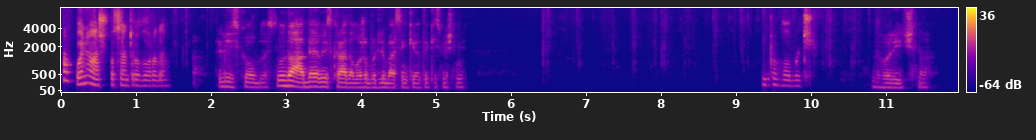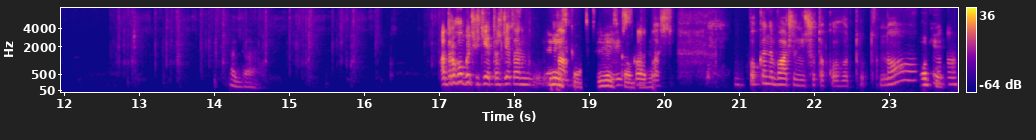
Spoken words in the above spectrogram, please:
Так, поняла, что по центру города. Львівська область. Ну так, да, де міськрада може бути любесенькі, такі смішні. Дрогобич. Дворічна. А, да. А Дрогобич где? Это ж где-то м, там. Львівська, Львівська Львівська область. область. Поки не бачу нічого такого тут. Но Окей. ну,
